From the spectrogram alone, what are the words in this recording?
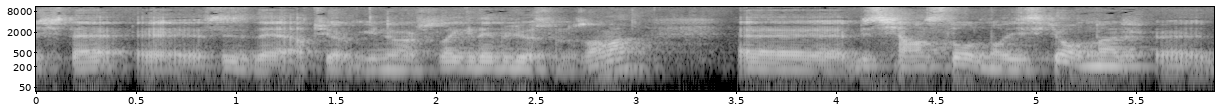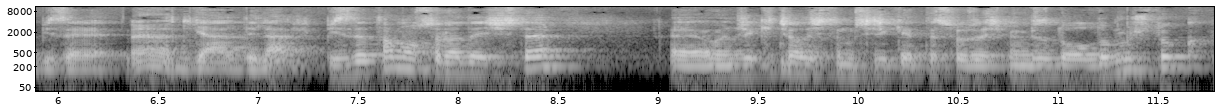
işte e, siz de atıyorum Universal'a gidebiliyorsunuz ama e, biz şanslı olmalıyız ki onlar e, bize Evet. geldiler. Biz de tam o sırada işte e, önceki çalıştığımız şirkette sözleşmemizi doldurmuştuk.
